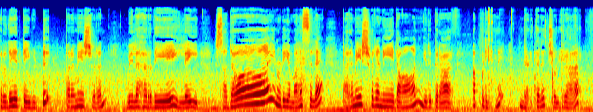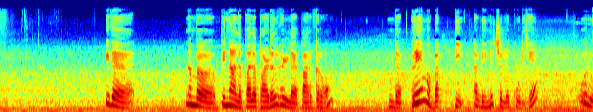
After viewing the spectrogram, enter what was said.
ஹிருதயத்தை விட்டு பரமேஸ்வரன் விலகிறதே இல்லை. சதா என்னுடைய மனசில் பரமேஸ்வரனே தான் இருக்கிறார் அப்படின்னு இந்த இடத்துல சொல்கிறார் இதை நம்ம பின்னால் பல பாடல்களில் பார்க்குறோம். இந்த பிரேம பக்தி அப்படின்னு சொல்லக்கூடிய ஒரு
